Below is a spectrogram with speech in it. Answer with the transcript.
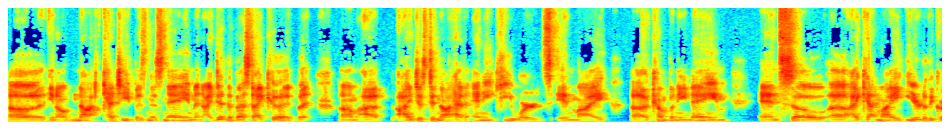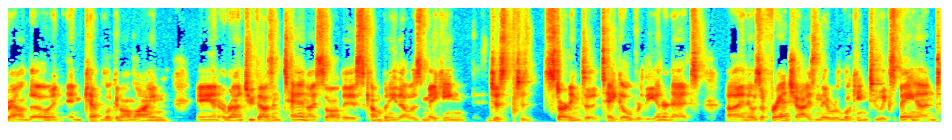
uh, you know, not catchy business name. And I did the best I could, but um, I, I just did not have any keywords in my uh, company name. And so uh, I kept my ear to the ground though, and, and kept looking online. And around 2010, I saw this company that was making just just starting to take over the internet, uh, and it was a franchise, and they were looking to expand,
